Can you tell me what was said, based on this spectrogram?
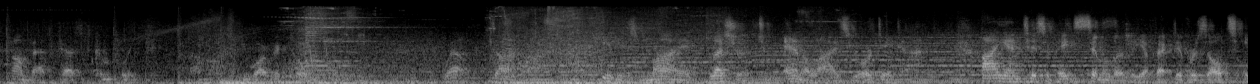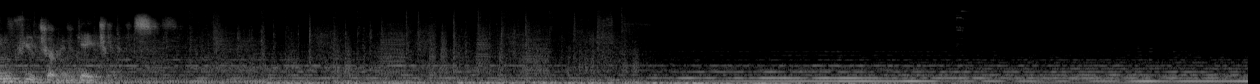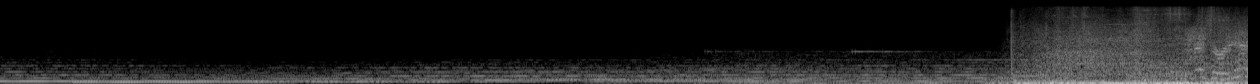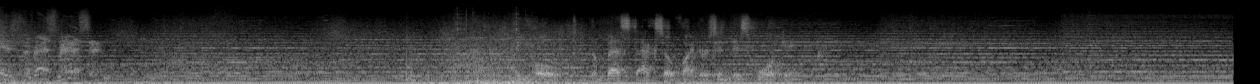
Combat test complete. You are victorious. Well done. It is my pleasure to analyze your data. I anticipate similarly effective results in future engagements. Exofighters in this war game.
